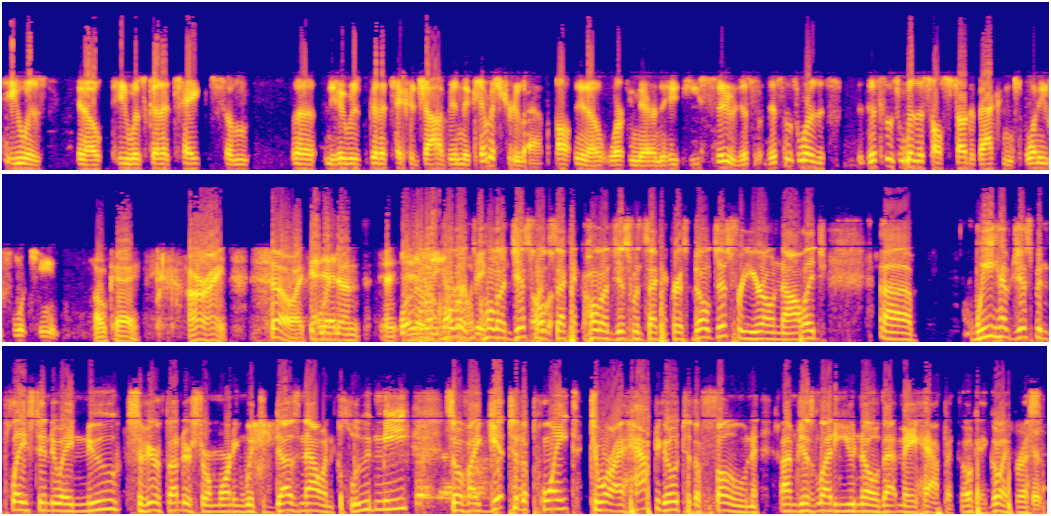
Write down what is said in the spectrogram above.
he was, you know, he was going to take some uh, he was going to take a job in the chemistry lab, you know, working there, and he, he sued. This this is where the, this is where this all started back in 2014. Okay. All right. So I think we're done. And- Hold on, hold on, hold on just one second. Hold on just one second, Chris. Bill, just for your own knowledge, uh, we have just been placed into a new severe thunderstorm warning, which does now include me. So if I get to the point to where I have to go to the phone, I'm just letting you know that may happen. Okay, go ahead, Chris.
